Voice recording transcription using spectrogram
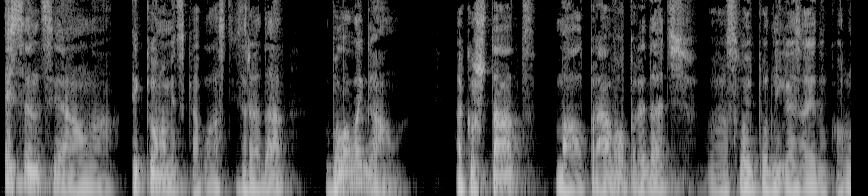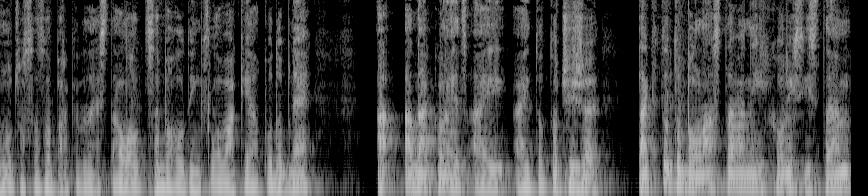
esenciálna ekonomická zrada bola legálna. Ako štát mal právo predať e, svoj podnik aj za jednu korunu, čo sa zopárkrát aj stalo, Sebo Holding Slovakia a podobne a, a nakoniec aj, aj toto. Čiže takto to bol nastavený chorý systém. E,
